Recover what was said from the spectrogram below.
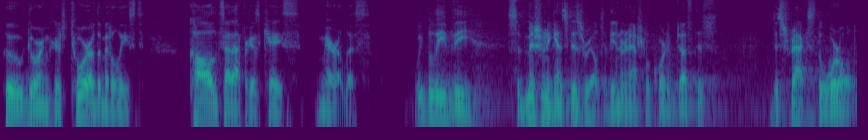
who, during his tour of the Middle East, called South Africa's case meritless. We believe the submission against Israel to the International Court of Justice distracts the world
